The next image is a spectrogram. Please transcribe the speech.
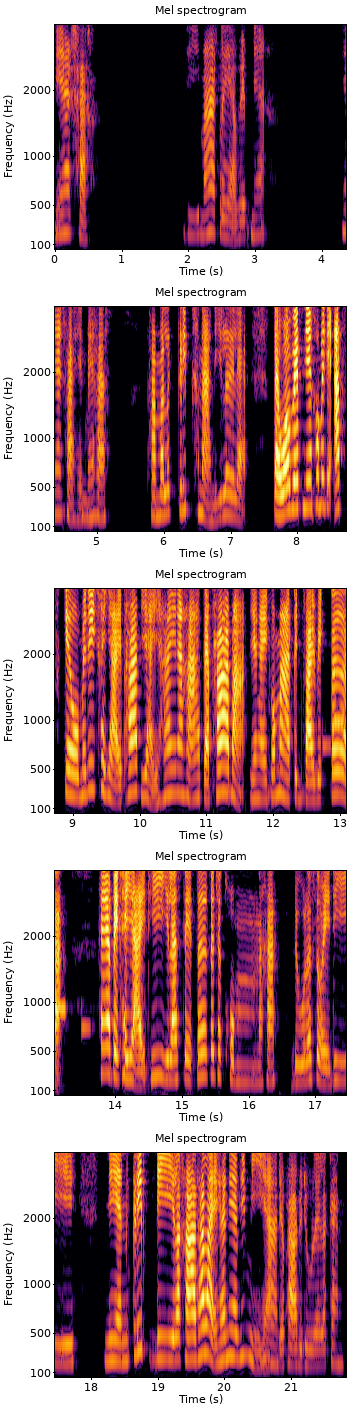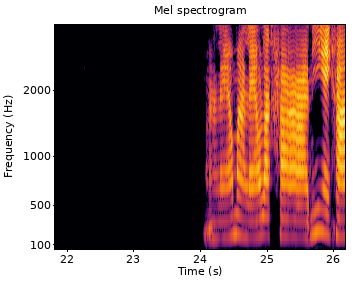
เนี่ยค่ะ ดีมากเลยอะเว็บเนี้ย เนี่ยค่ะเห็นไหมคะทำมาแล้วกริปขนาดนี้เลยแหละ แต่ว่าเว็บเนี้ยเขาไม่ได้อัพสเกลไม่ได้ขยายภาพใหญ่ให้นะคะ แต่ภาพอะยังไงก็มาเป็นไฟล์เวกเตอร์อะให้เอาไปขยายที่ Illustrator ก็จะคมนะคะ ดูแลวสวยดี เนียนกริปดีราคาเท่าไหร่คะเนี่ยพี่หมีอะเดี๋ยวพาไปดูเลยละกัน มาแล้วมาแล้วราคานี่ไงคะ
